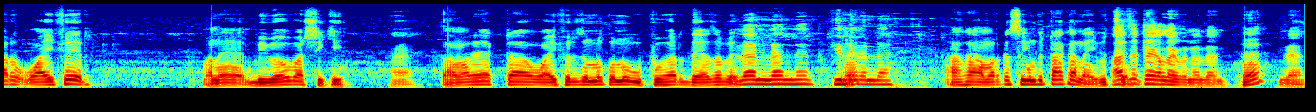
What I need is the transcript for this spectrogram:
আমার ওয়াইফের মানে বিবাহ বার্ষিকী হ্যাঁ আমার একটা ওয়াইফের জন্য কোনো উপহার দেওয়া যাবে? কি নেবেন লেন আচ্ছা আমার কাছে কিন্তু টাকা নাই বুঝছেন? আচ্ছা টাকা লাগবে না লেন। হ্যাঁ? লেন।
